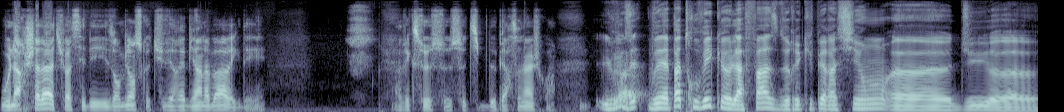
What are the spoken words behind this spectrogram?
ou Narshada, tu vois, c'est des ambiances que tu verrais bien là-bas avec des avec ce, type de personnage. Quoi. Vous n'avez pas trouvé que la phase de récupération euh, du euh,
